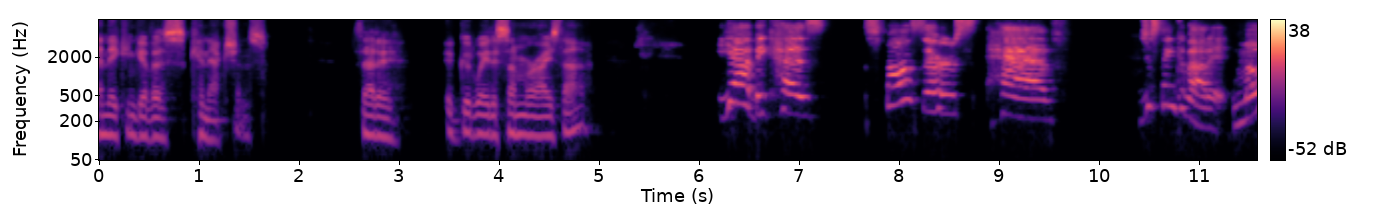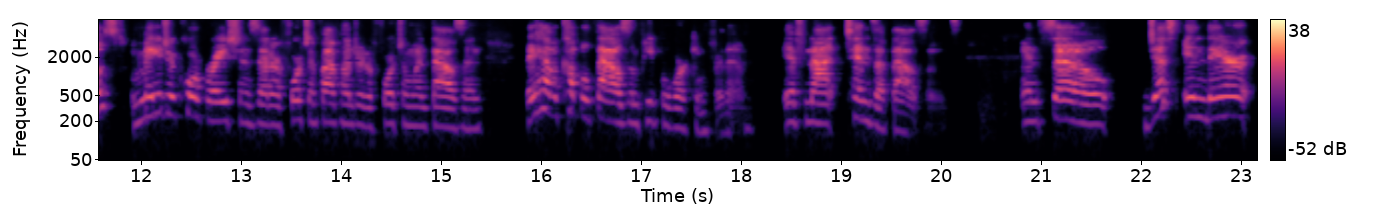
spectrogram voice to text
and they can give us connections. Is that a, a good way to summarize that? Yeah, because sponsors have just think about it. Most major corporations that are Fortune 500 or Fortune 1000, they have a couple thousand people working for them, if not tens of thousands. And so, just in their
